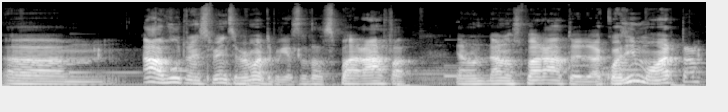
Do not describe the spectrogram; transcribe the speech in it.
Um, ha avuto un'esperienza per morte perché è stata sparata, l'hanno sparato ed è quasi morta.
